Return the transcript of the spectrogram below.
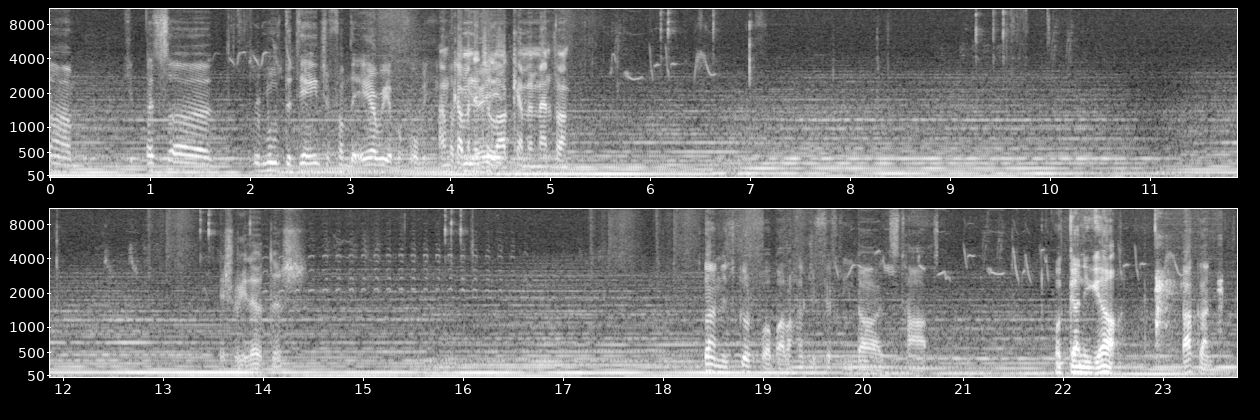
um, let's uh remove the danger from the area before we. I'm coming into eh? Lockhammond, Manfunk. Just reload this. Gun is good for about 150 yards tops. What gun you got? Shotgun.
